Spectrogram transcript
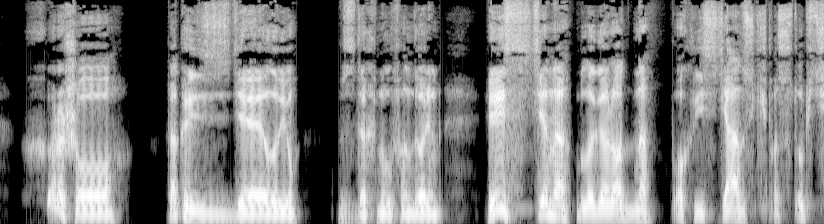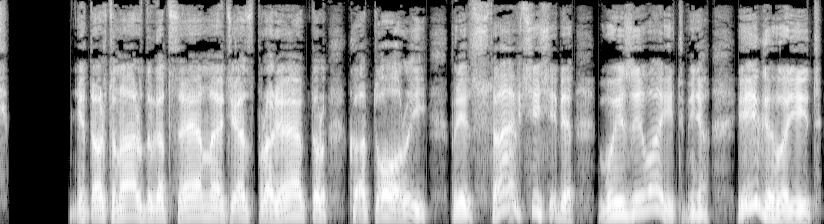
— Хорошо, так и сделаю, — вздохнул Фандорин. Истинно, благородно, по-христиански поступить. Не то что наш драгоценный отец-проректор, который, представьте себе, вызывает меня и говорит,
